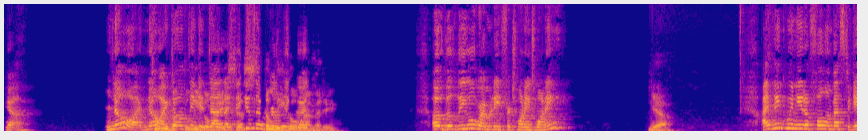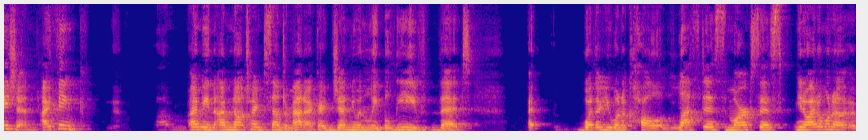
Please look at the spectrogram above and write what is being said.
Yeah. No, I no, I don't think it does. Basis, I think it's a really good remedy. Oh, the legal remedy for 2020? Yeah. I think we need a full investigation. I think I mean, I'm not trying to sound dramatic. I genuinely believe that whether you want to call it leftist, Marxist, you know, I don't want to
